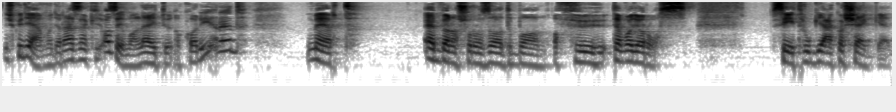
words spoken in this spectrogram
és akkor elmagyaráznak, hogy azért van lejtőn a karriered, mert ebben a sorozatban a fő, te vagy a rossz. Szétrugják a segged.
